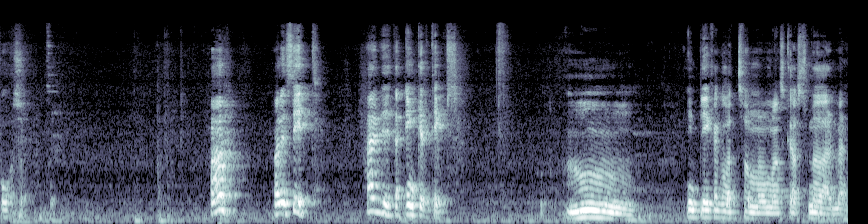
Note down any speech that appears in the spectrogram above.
på så. Ja, har ni sett? Här är lite enkelt tips. Mm. Inte lika gott som om man ska ha smör, men...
